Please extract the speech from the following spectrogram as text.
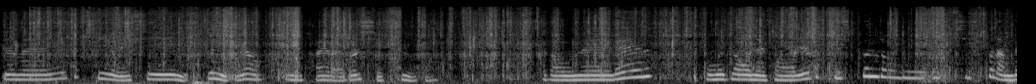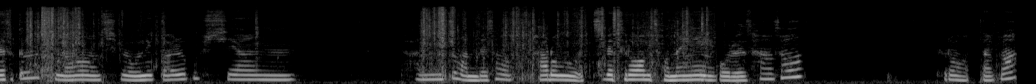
지금은 7시 56분이고요. 저는 과일 8시에 있습니다. 제가 오늘은 동물병원에서 7시 10분 정도, 7시 10분 안 돼서 끝났고요. 집에 오니까 7시 한 반 좀 안 돼서 바로 집에 들어가기 전에 이거를 사서 들어갔다가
